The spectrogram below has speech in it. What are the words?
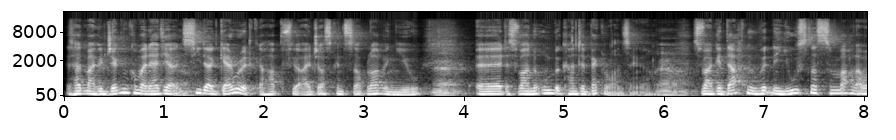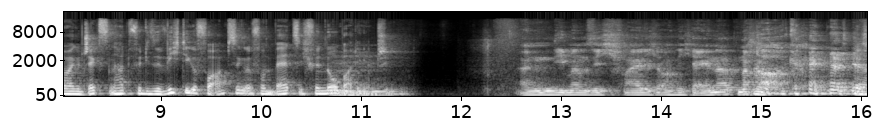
Das hat Michael Jackson, guck mal, der hat ja, Cedar Garrett gehabt für I Just Can't Stop Loving You. Äh, das war eine unbekannte Background-Sängerin. Ja. Es war gedacht, nur Whitney Houston das zu machen, aber Michael Jackson hat für diese wichtige Vorabsingle von Bad sich für Nobody entschieden. an die man sich freilich auch nicht erinnert. Noch auch keiner der,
